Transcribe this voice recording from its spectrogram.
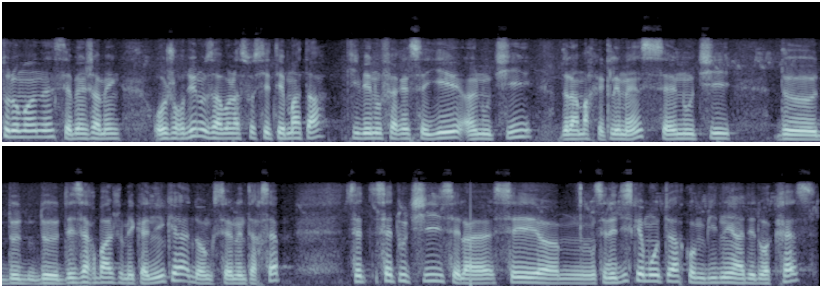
tout le monde, c'est Benjamin. Aujourd'hui, nous avons la société Mata qui vient nous faire essayer un outil de la marque Clemens. C'est un outil de, désherbage mécanique, donc c'est un intercept. Cet, outil, c'est euh, des disques moteurs combinés à des doigts cresse.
